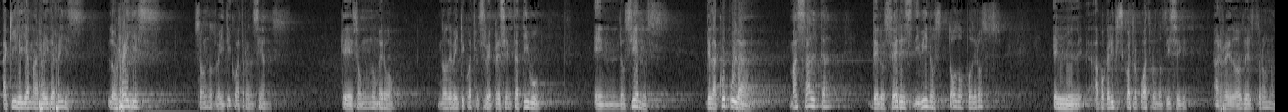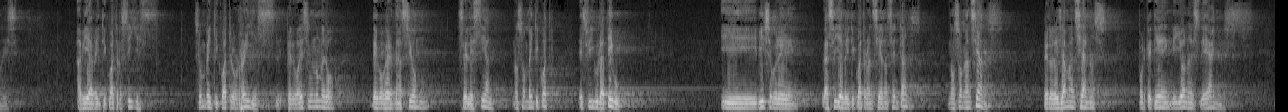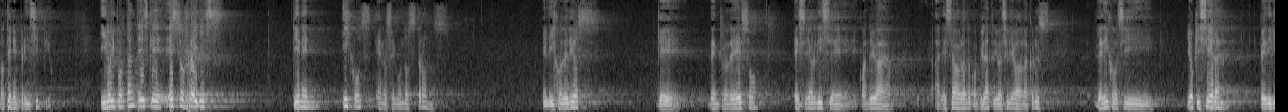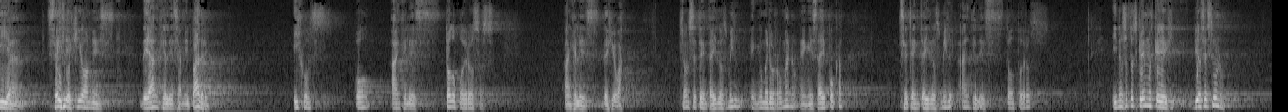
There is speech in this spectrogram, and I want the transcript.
aquí le llama Rey de Reyes. Los reyes son los 24 ancianos, que son un número no de 24, es representativo en los cielos de la cúpula más alta de los seres divinos todopoderosos. El Apocalipsis 4.4 nos dice alrededor del trono, dice. Había 24 sillas, son 24 reyes, pero es un número de gobernación celestial, no son 24, es figurativo. Y vi sobre las sillas 24 ancianos sentados, no son ancianos, pero les llaman ancianos porque tienen millones de años, no tienen principio. Y lo importante es que estos reyes tienen hijos en los segundos tronos. El Hijo de Dios, que dentro de eso el Señor dice, cuando iba, estaba hablando con Pilato, iba a ser llevado a la cruz, le dijo, si yo quisiera, pediría seis legiones de ángeles a mi Padre hijos o ángeles todopoderosos ángeles de Jehová. Son 72 mil en número romano en esa época, 72 mil ángeles todopoderosos. Y nosotros creemos que Dios es uno,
